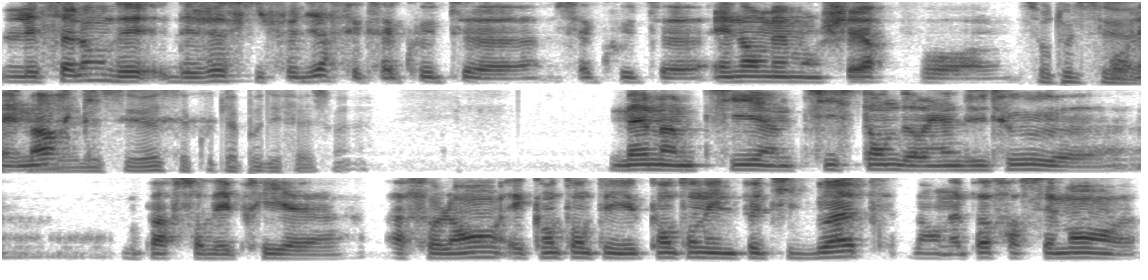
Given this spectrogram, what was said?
les salons, déjà, ce qu'il faut dire, c'est que ça coûte, euh, ça coûte euh, énormément cher pour, Surtout le CES, les marques. Le CES, ça coûte la peau des fesses. Même un petit, un petit stand de rien du tout, on part sur des prix affolants. Et quand on, est, quand on est une petite boîte, ben, on n'a pas forcément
